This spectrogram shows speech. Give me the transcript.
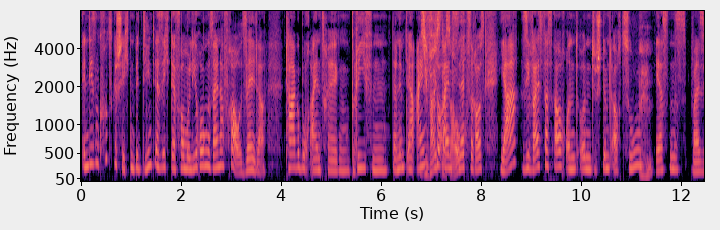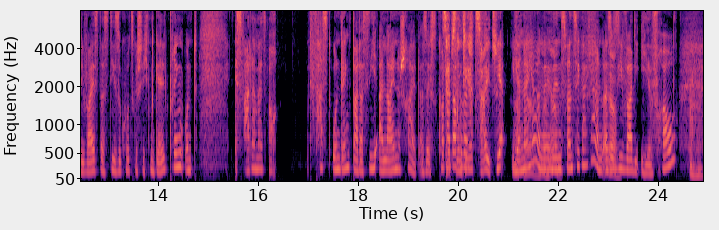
in diesen Kurzgeschichten bedient er sich der Formulierung seiner Frau, Zelda. Tagebucheinträgen, Briefen, da nimmt er eins zu eins auch? Sätze raus. Ja, sie weiß das auch und, und stimmt auch zu. Mhm. Erstens, weil sie weiß, dass diese Kurzgeschichten Geld bringen und es war damals auch fast undenkbar, dass sie alleine schreibt. Also Scott Selbst hat auch in gesagt, der Zeit. Ja, ja, naja, na, in den 20er Jahren. Also ja. sie war die Ehefrau. Mhm.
